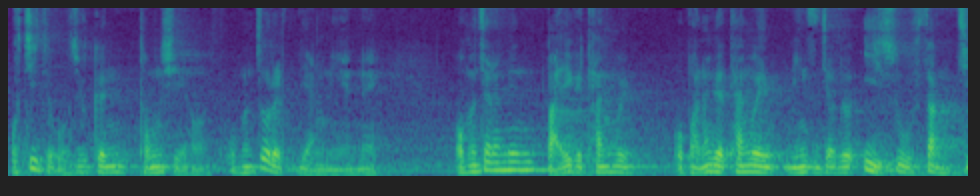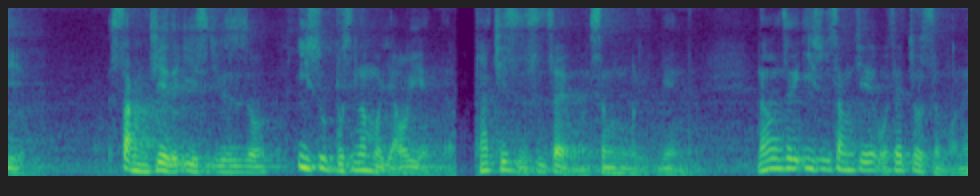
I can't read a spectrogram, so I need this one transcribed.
我记得我就跟同学哦，我们做了两年呢，我们在那边摆一个摊位，我把那个摊位名字叫做“艺术上街”。上街的意思就是说，艺术不是那么遥远的，它其实是在我们生活里面的。然后这个艺术上街，我在做什么呢？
